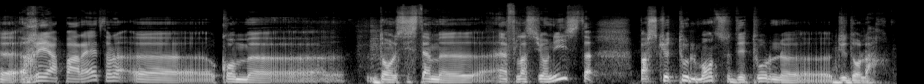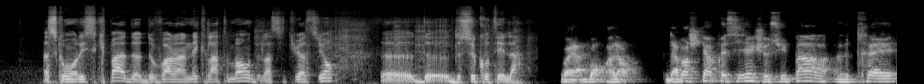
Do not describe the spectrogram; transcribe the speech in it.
euh, réapparaître euh, comme dans le système inflationniste parce que tout le monde se détourne du dollar? Est-ce qu'on risque pas de, voir un éclatement de la situation euh, de, de, ce côté-là Voilà. Bon, alors d'abord, je tiens à préciser que je suis pas très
